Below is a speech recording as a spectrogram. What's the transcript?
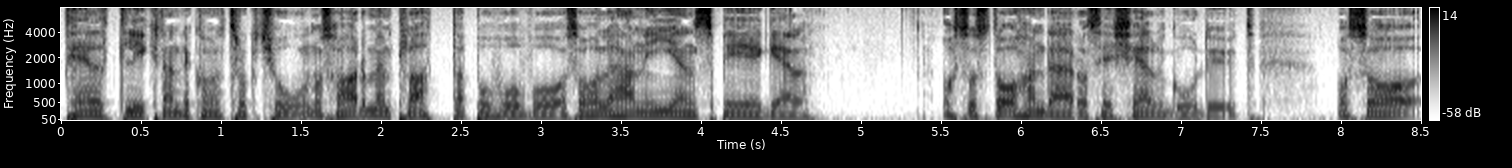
tältliknande konstruktion och så har de en platta på huvudet och så håller han i en spegel och så står han där och ser självgod ut och så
